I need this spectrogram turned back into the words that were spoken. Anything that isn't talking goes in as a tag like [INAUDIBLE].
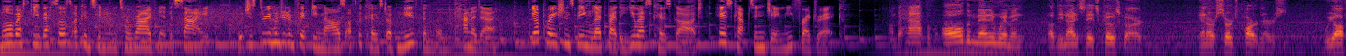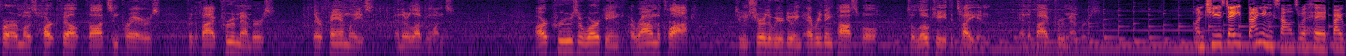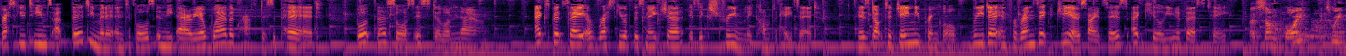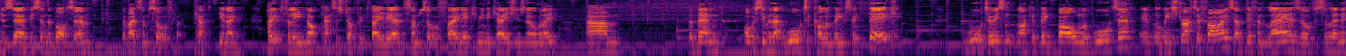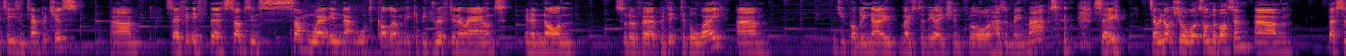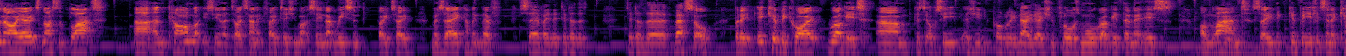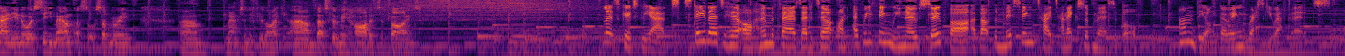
More rescue vessels are continuing to arrive near the site, which is 350 miles off the coast of Newfoundland, Canada. The operation's being led by the US Coast Guard. Here's Captain Jamie Frederick. On behalf of all the men and women of the United States Coast Guard and our search partners, we offer our most heartfelt thoughts and prayers for the five crew members, their families, and their loved ones. Our crews are working around the clock to ensure that we are doing everything possible to locate the Titan and the five crew members. On Tuesday, banging sounds were heard by rescue teams at 30 minute intervals in the area where the craft disappeared, but their source is still unknown. Experts say a rescue of this nature is extremely complicated. Here's Dr. Jamie Pringle, reader in forensic geosciences at Keele University. At some point between the surface and the bottom, they've had some sort of, you know, hopefully not catastrophic failure, some sort of failure, communications normally. Um, but then, obviously, with that water column being so thick, water isn't like a big bowl of water. It will be stratified, have different layers of salinities and temperatures. Um, so if, if the sub's in somewhere in that water column, it could be drifting around in a non sort of uh, predictable way. Um, as you probably know, most of the ocean floor hasn't been mapped, [LAUGHS] so so we're not sure what's on the bottom. Um, best scenario, it's nice and flat uh, and calm, like you see in the Titanic photos. You might have seen that recent photo mosaic. I think they've surveyed they did of the did of the vessel, but it, it could be quite rugged because um, obviously, as you probably know, the ocean floor is more rugged than it is on land. So it could be if it's in a canyon or a seamount, a sort of submarine um, mountain, if you like. Um, that's going to be harder to find. Let's go to the ads. Stay there to hear our Home Affairs editor on everything we know so far about the missing Titanic submersible and the ongoing rescue efforts.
